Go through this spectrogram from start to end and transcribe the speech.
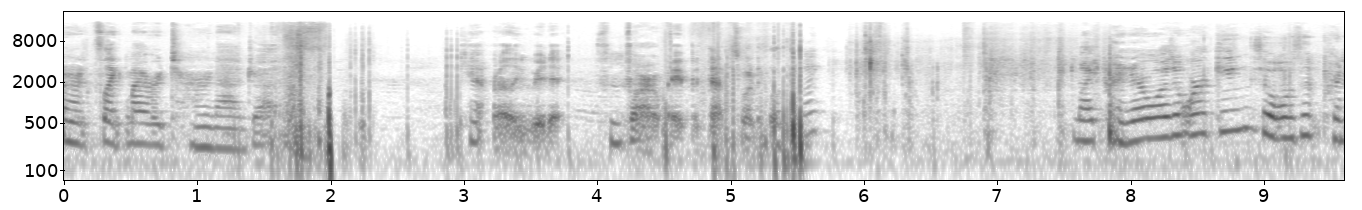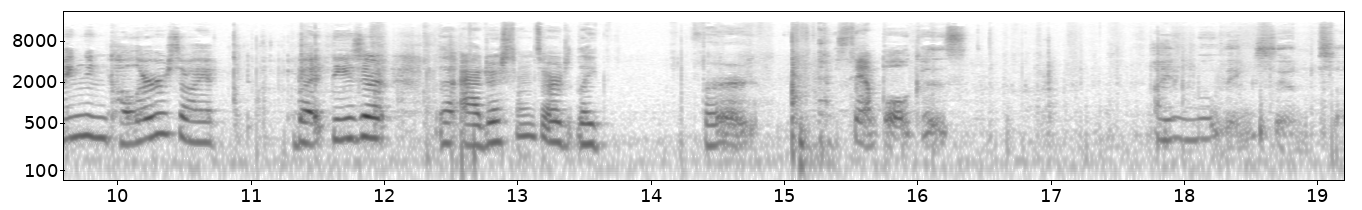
Or it's like my return address. Can't really read it from far away, but that's what it looks like my printer wasn't working, so it wasn't printing in color. So I have, but these are the address ones are like for sample because I'm moving soon. So,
